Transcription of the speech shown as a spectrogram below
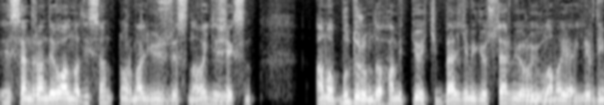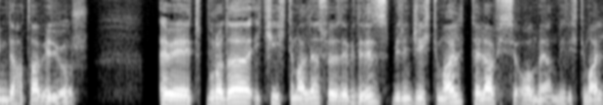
Ee, sen randevu almadıysan normal yüz yüze sınava gireceksin. Ama bu durumda Hamit diyor ki belgemi göstermiyor uygulamaya girdiğimde hata veriyor. Evet, burada iki ihtimalden söz edebiliriz. Birinci ihtimal telafisi olmayan bir ihtimal.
